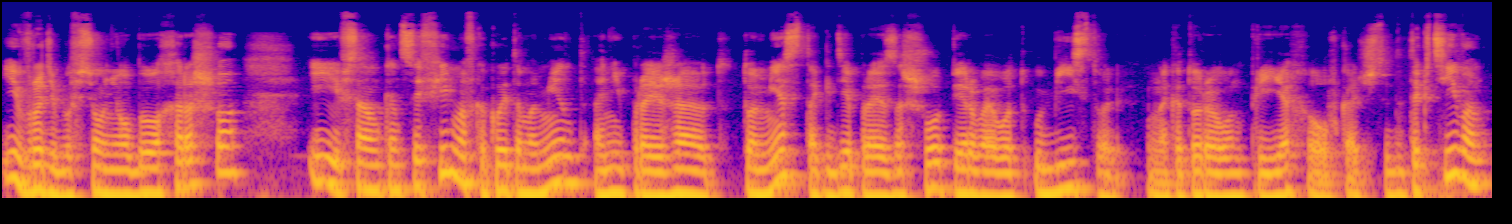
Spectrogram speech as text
И вроде бы все у него было хорошо, и в самом конце фильма в какой-то момент они проезжают то место, где произошло первое вот убийство, на которое он приехал в качестве детектива.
